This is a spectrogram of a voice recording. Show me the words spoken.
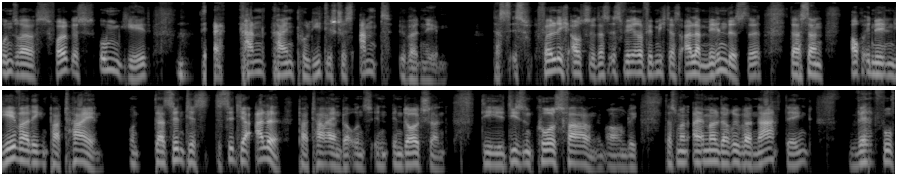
unseres Volkes umgeht, der kann kein politisches Amt übernehmen. Das ist völlig aus, das ist, wäre für mich das Allermindeste, dass dann auch in den jeweiligen Parteien, und das sind jetzt, das sind ja alle Parteien bei uns in, in Deutschland, die diesen Kurs fahren im Augenblick, dass man einmal darüber nachdenkt, wo,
